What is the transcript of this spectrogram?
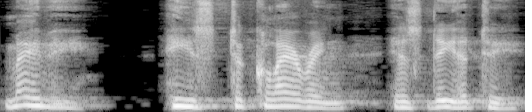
maybe he's declaring his deity.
